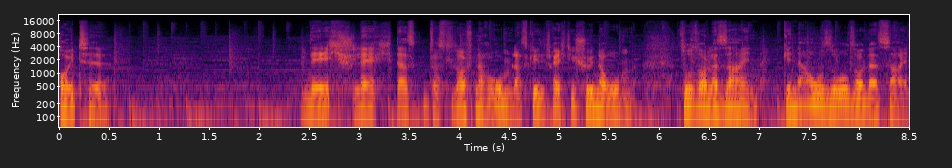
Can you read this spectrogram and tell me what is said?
heute. Nicht schlecht. Das, das läuft nach oben. Das geht richtig schön nach oben. So soll das sein. Genau so soll das sein.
